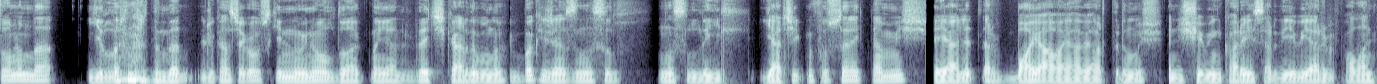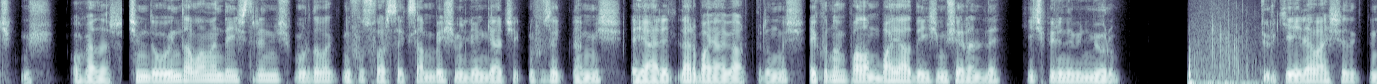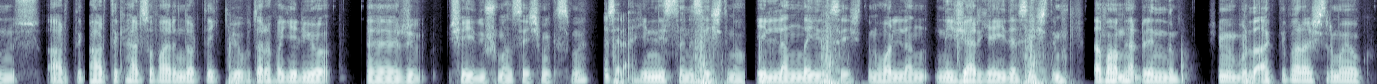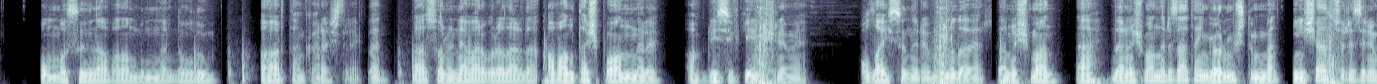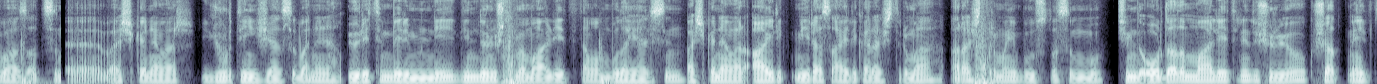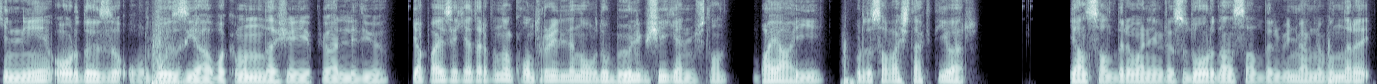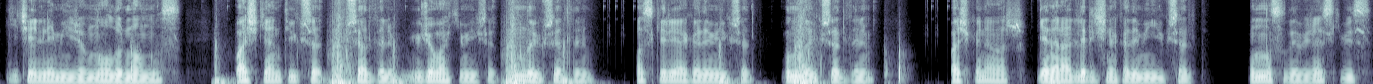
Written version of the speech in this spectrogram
sonunda yılların ardından Lucas Jakowski'nin oyunu olduğu aklına geldi de çıkardı bunu. Bakacağız nasıl nasıl değil. Gerçek nüfuslar eklenmiş. Eyaletler baya baya bir arttırılmış. Hani Şebin Karahisar diye bir yer falan çıkmış. O kadar. Şimdi oyun tamamen değiştirilmiş. Burada bak nüfus var 85 milyon gerçek nüfus eklenmiş. Eyaletler bayağı bir arttırılmış. Ekonomi falan bayağı değişmiş herhalde. Hiçbirini bilmiyorum. Türkiye ile başladık dümdüz. Artık artık Hearts of Iron 4'teki gibi bu tarafa geliyor e, şey düşman seçme kısmı. Mesela Hindistan'ı seçtim ama İrlanda'yı da seçtim. Hollanda, Nijerya'yı da seçtim. Tamamen random. Şimdi burada aktif araştırma yok. Bomba sığınağı falan bunlar ne oğlum? Ağır tank araştırak lan. Daha sonra ne var buralarda? Avantaj puanları. Agresif genişleme. Olay sınırı bunu da ver. Danışman. Heh, danışmanları zaten görmüştüm ben. İnşaat süresini bu azaltsın. Ee, başka ne var? Yurt inşası bana ne? Üretim verimliliği, din dönüştürme maliyeti. Tamam bu da gelsin. Başka ne var? Aylık miras, aylık araştırma. Araştırmayı boostlasın bu. Şimdi ordu alım maliyetini düşürüyor. Kuşatma etkinliği, ordu hızı, ordu hızı ya bakımını da şey yapıyor, hallediyor. Yapay zeka tarafından kontrol edilen ordu böyle bir şey gelmiş lan. Bayağı iyi. Burada savaş taktiği var yan saldırı manevrası, doğrudan saldırı bilmem ne bunlara hiç ellemeyeceğim ne olur ne olmaz. Başkenti yükselt, yükseltelim. Yüce Mahkeme yükselt, bunu da yükseltelim. Askeri akademi yükselt, bunu da yükseltelim. Başka ne var? Generaller için akademiyi yükselt. Bunu nasıl yapacağız ki biz?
